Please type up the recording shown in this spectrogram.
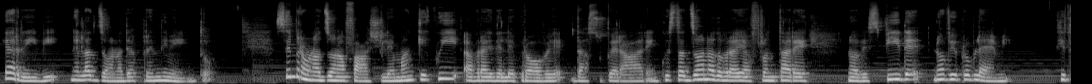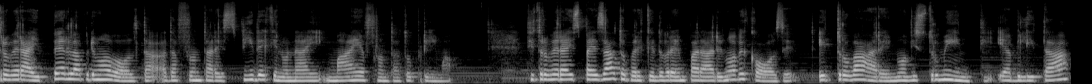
e arrivi nella zona di apprendimento. Sembra una zona facile, ma anche qui avrai delle prove da superare. In questa zona dovrai affrontare nuove sfide, nuovi problemi. Ti troverai per la prima volta ad affrontare sfide che non hai mai affrontato prima. Ti troverai spaesato perché dovrai imparare nuove cose e trovare nuovi strumenti e abilità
